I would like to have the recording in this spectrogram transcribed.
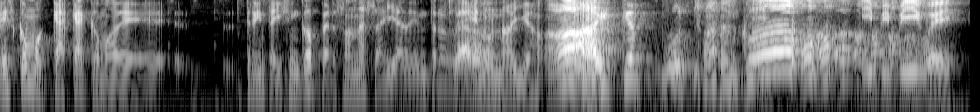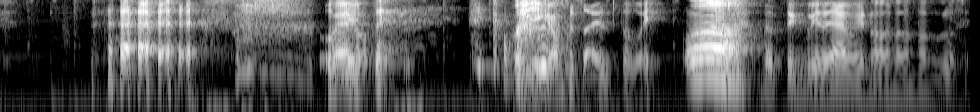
es como caca como de 35 personas ahí adentro, Claro. en un hoyo. ¡Ay, qué puto asco! Y pipí, güey. Bueno. ¿Cómo llegamos a esto, güey? Ah, No tengo idea, güey. No, no, no, no lo sé.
